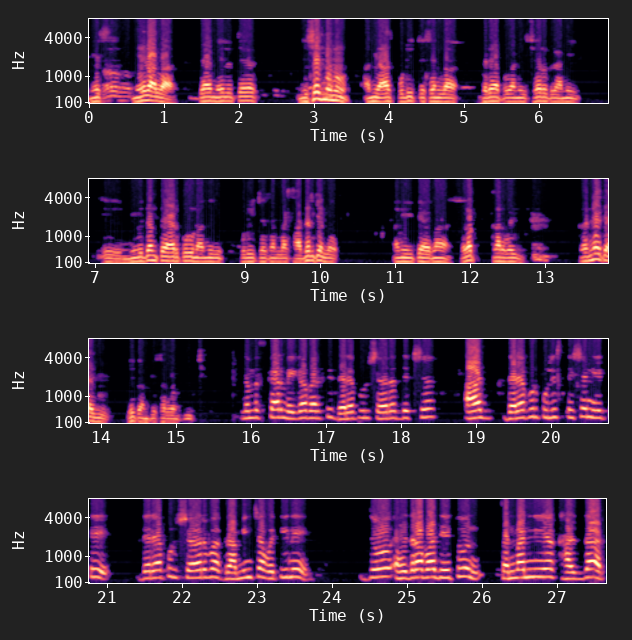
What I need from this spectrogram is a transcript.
मेल आला त्या मेलच्या निषेध म्हणून आम्ही आज पोलीस स्टेशनला दर्यापूर आणि शहर ग्रामीण हे निवेदन तयार करून आम्ही पोलीस स्टेशनला सादर केलं. आणि त्यांना कडक कारवाई करण्यात यावी हेच आमची सर्वांची इच्छा. नमस्कार मेगा भारती दर्यापूर शहर अध्यक्ष. आज दर्यापूर पोलीस स्टेशन येथे दर्यापूर शहर व ग्रामीणच्या वतीने जो हैदराबाद येथून सन्माननीय खासदार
